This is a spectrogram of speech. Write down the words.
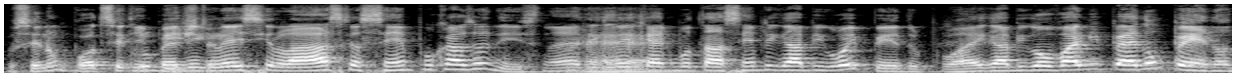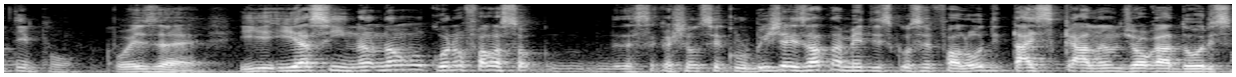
Você não pode ser Tipo, clubista. Edgley se lasca sempre por causa disso, né? Edgley quer botar sempre Gabigol e Pedro, pô. Aí Gabigol vai e me pede um pênalti, pô. Pois é. E, e assim, não, não- quando eu falo só dessa questão de ser clubista, é exatamente isso que você falou, de estar escalando jogadores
